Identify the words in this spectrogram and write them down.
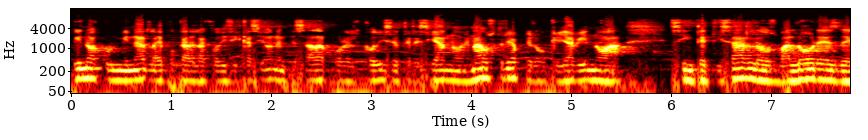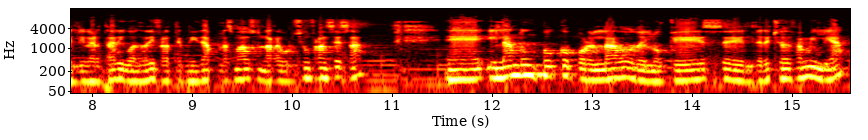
vino a culminar la época de la codificación empezada por el Códice Teresiano en Austria, pero que ya vino a sintetizar los valores de libertad, igualdad y fraternidad plasmados en la Revolución Francesa, eh, hilando un poco por el lado de lo que es el derecho de familia,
